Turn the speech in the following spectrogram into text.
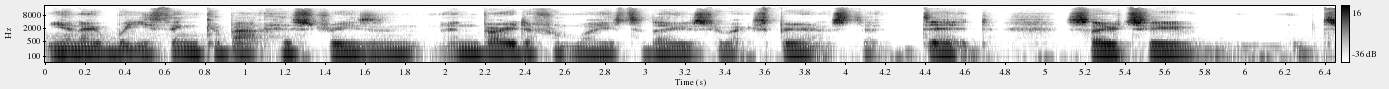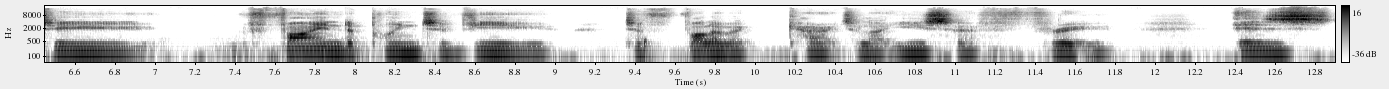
you know we think about histories in, in very different ways to those who experienced it did. So to to find a point of view to follow a character like Yusuf through is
